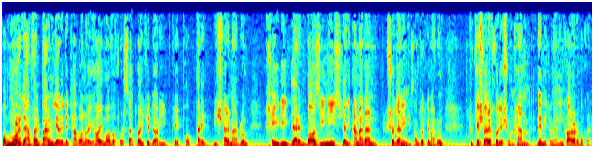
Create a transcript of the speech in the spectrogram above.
خب مورد اول برمیگرده به توانایی های ما و فرصت هایی که داریم که خب برای بیشتر مردم خیلی در بازی نیست یعنی عملا شدنی نیست. همطور که مردم تو کشور خودشون هم نمی‌تونن این کارا رو بکنن.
